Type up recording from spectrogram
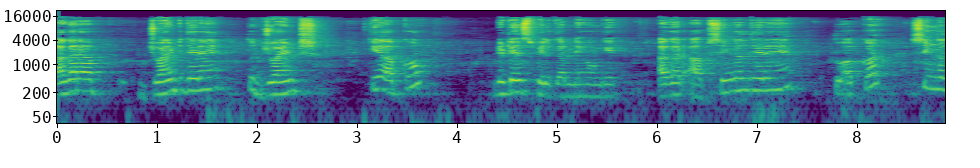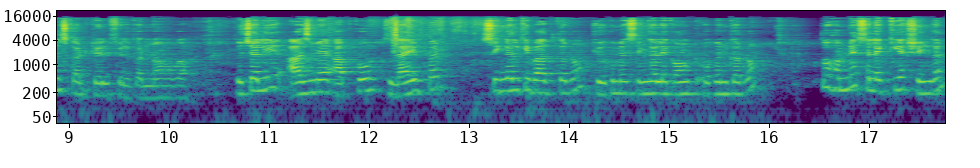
अगर आप ज्वाइंट दे रहे हैं तो ज्वाइंट के आपको डिटेल्स फिल करने होंगे। अगर आप सिंगल दे रहे हैं तो आपका सिंगल्स का डिटेल फिल करना होगा। तो चलिए, आज मैं आपको लाइव पर सिंगल की बात कर रहा हूँ, क्योंकि मैं सिंगल अकाउंट ओपन कर रहा हूँ। तो हमने सेलेक्ट किया सिंगल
